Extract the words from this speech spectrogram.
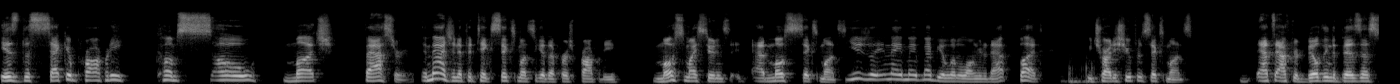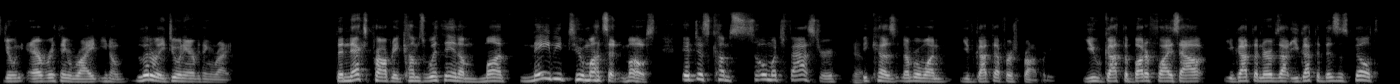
is the second property comes so much faster. Imagine if it takes six months to get that first property. Most of my students, at most six months, usually and they may, might be a little longer than that, but we try to shoot for six months. That's after building the business, doing everything right, you know, literally doing everything right. The next property comes within a month, maybe two months at most. It just comes so much faster yeah. because number one, you've got that first property. You got the butterflies out, you got the nerves out, you got the business built.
